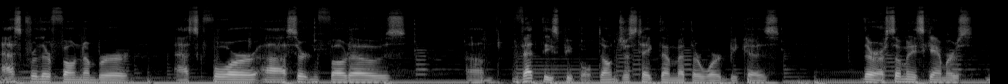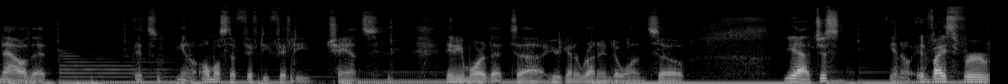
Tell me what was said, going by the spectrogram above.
ask for their phone number, ask for uh, certain photos, um, vet these people. Don't just take them at their word because there are so many scammers now that it's you know almost a 50-50 chance anymore that uh, you're going to run into one. So yeah, just you know advice for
